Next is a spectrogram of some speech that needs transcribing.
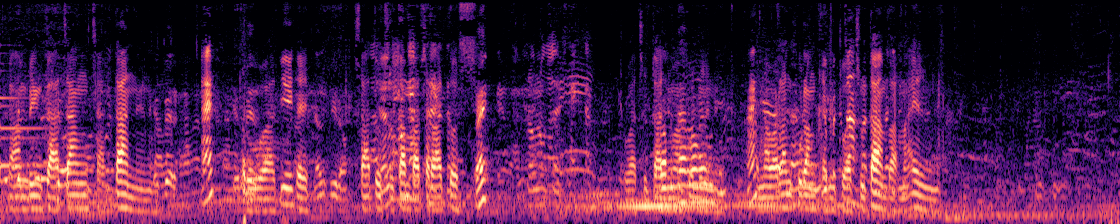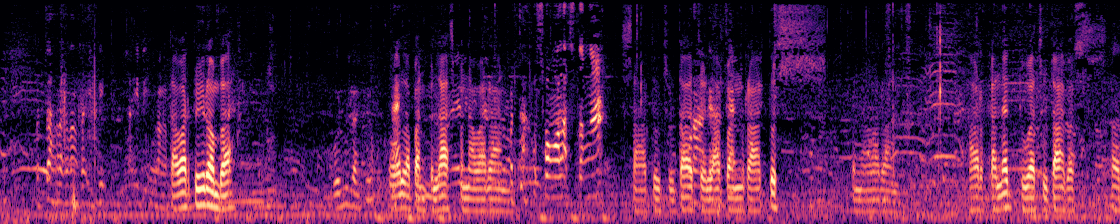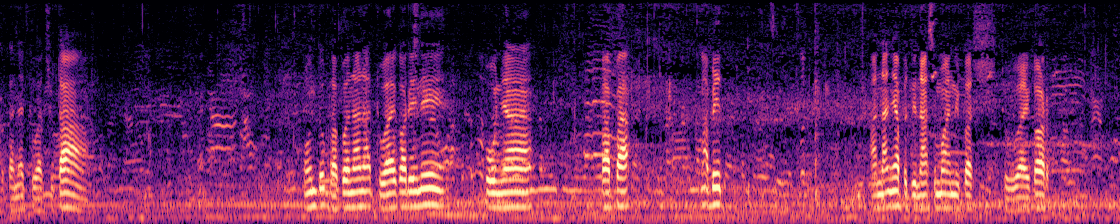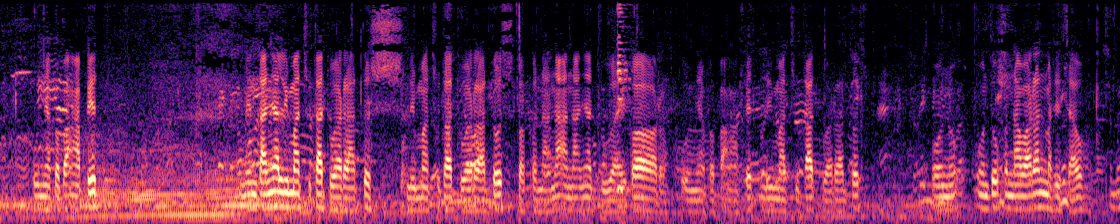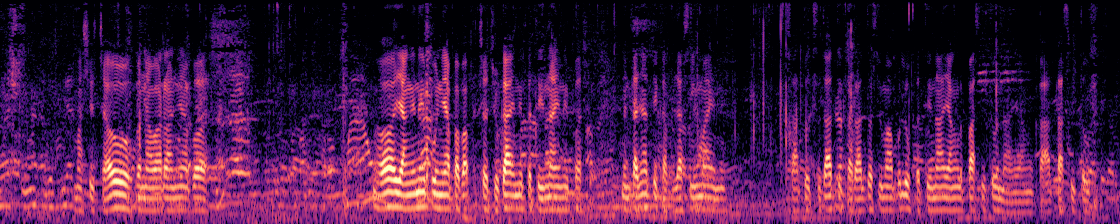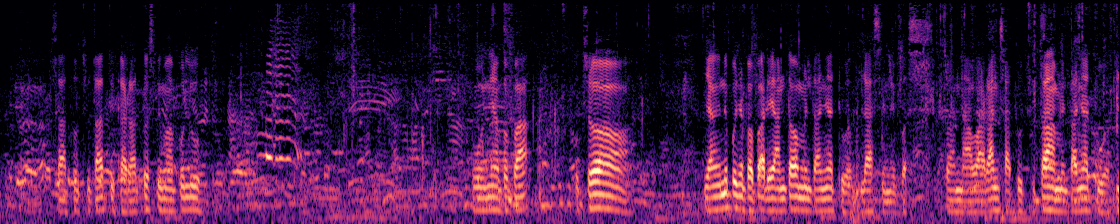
Kambing kacang jantan ini. Eh? dua eh satu juta empat ratus dua juta lima puluh ini. Penawaran kurang dari dua juta Mbah Mail ini. Tawar piro Mbah oh 18 penawaran. Pecah ku 19 setengah. satu juta delapan ratus penawaran. Harganya dua juta bos. Harganya dua juta. Untuk bapak anak dua ekor ini punya bapak ngabit anaknya betina semua ini bos. Dua ekor. Punya bapak ngabit mintanya 5 juta 200 5 juta 200 bapak anak anaknya dua ekor. Punya bapak ngabit 5 juta 200 untuk, untuk penawaran masih jauh. Masih jauh penawarannya bos. Oh yang ini punya bapak bejo juga ini betina ini bos. Mintanya 13,5 ini satu juta tiga ratus lima puluh betina yang lepas itu nah yang ke atas itu. Satu juta tiga ratus lima puluh. Punya bapak bejo yang ini punya bapak Rianto mintanya 12 ini bos. Penawaran satu juta mintanya 12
